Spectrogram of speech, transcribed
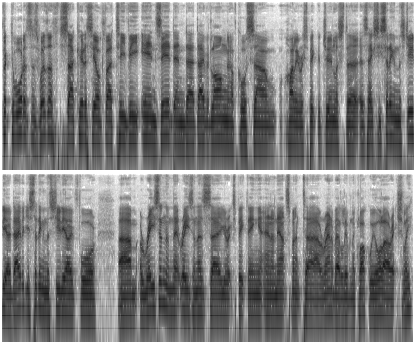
Victor Waters is with us, uh, courtesy of uh, TVNZ, and uh, David Long, of course, uh, highly respected journalist, uh, is actually sitting in the studio. David, you're sitting in the studio for um, a reason, and that reason is uh, you're expecting an announcement around about 11 o'clock. We all are actually.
